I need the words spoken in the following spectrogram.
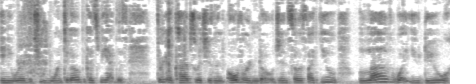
anywhere that you want to go because we have this Three of Cups, which is an overindulgence. So it's like you love what you do or,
